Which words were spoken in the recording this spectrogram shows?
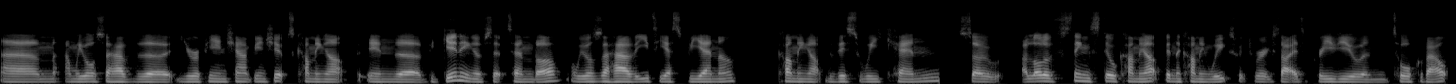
um, and we also have the European Championships coming up in the beginning of September. We also have ETS Vienna coming up this weekend. So a lot of things still coming up in the coming weeks, which we're excited to preview and talk about.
